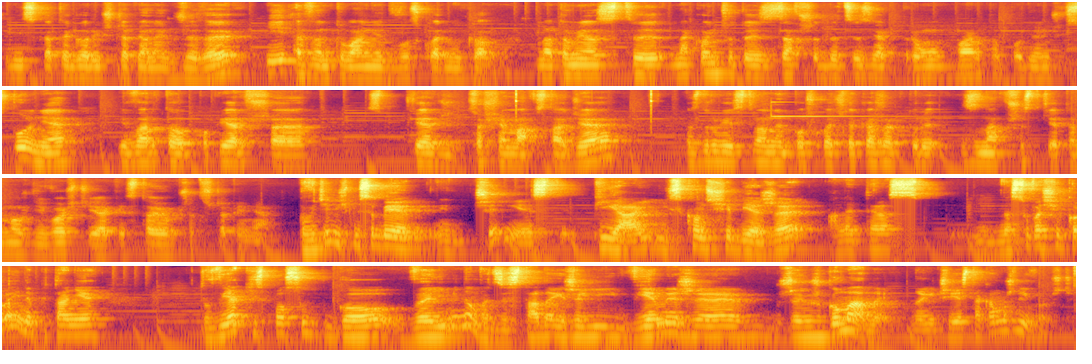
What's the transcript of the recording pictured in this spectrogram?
czyli z kategorii szczepionek żywych i ewentualnie dwuskładnikowych. Natomiast e, na końcu to jest zawsze decyzja, którą warto podjąć wspólnie i warto po pierwsze stwierdzić, co się ma w stadzie, a z drugiej strony posłuchać lekarza, który zna wszystkie te możliwości, jakie stoją przed szczepieniami. Powiedzieliśmy sobie, czym jest PI i skąd się bierze, ale teraz nasuwa się kolejne pytanie, to w jaki sposób go wyeliminować ze stada, jeżeli wiemy, że, że już go mamy? No i czy jest taka możliwość?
